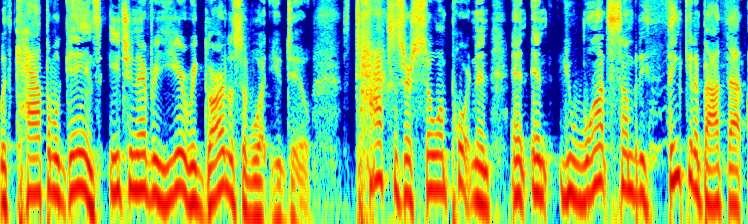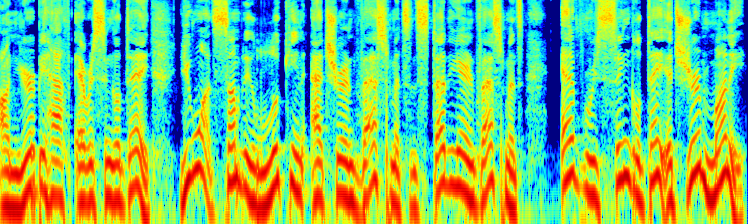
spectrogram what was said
with capital gains each and every year, regardless of what you do. Taxes are so important and, and, and you want somebody thinking about that on your behalf every single day. You want somebody looking at your investments and study your investments every single day. It's your money.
